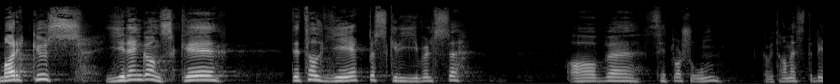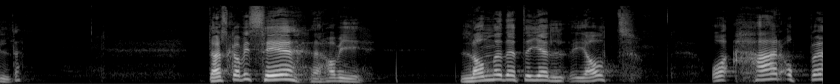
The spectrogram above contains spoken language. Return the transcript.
Markus gir en ganske detaljert beskrivelse av eh, situasjonen. Skal vi ta neste bilde? Der skal vi se Der har vi landet dette gjaldt. Og her oppe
